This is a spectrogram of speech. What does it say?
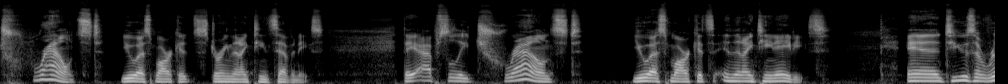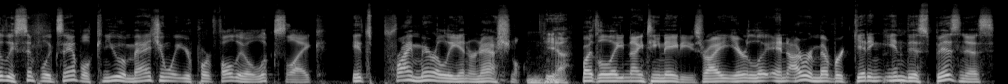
trounced U.S. markets during the 1970s. They absolutely trounced U.S. markets in the 1980s. And to use a really simple example, can you imagine what your portfolio looks like? It's primarily international mm-hmm. Yeah. by the late 1980s, right? You're and I remember getting in this business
